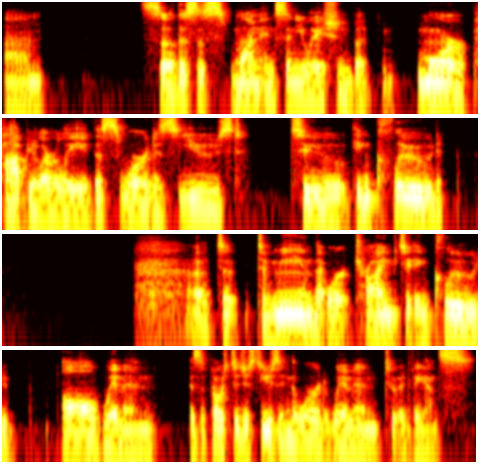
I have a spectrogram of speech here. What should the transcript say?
Um, so this is one insinuation, but more popularly, this word is used to include, uh, to, to mean that we're trying to include all women, as opposed to just using the word women to advance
